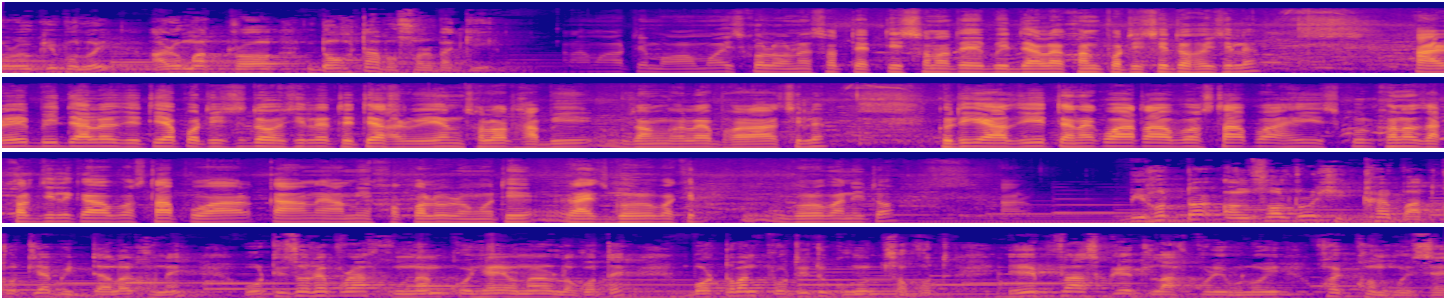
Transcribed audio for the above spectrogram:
গৰকিবলৈ আৰু মাত্ৰ দহটা বছৰ বাকী। মৰমৰ স্কুল ঊনৈছশ তেত্ৰিছ চনতে এই বিদ্যালয়খন প্ৰতিষ্ঠিত হৈছিলে। আৰু এই বিদ্যালয় যেতিয়া প্ৰতিষ্ঠিত হৈছিলে তেতিয়া আৰু এই অঞ্চলত হাবি জংঘলে ভৰা আছিলে। গতিকে আজি তেনেকুৱা এটা অৱস্থাৰ পৰা আহি স্কুলখনৰ জাকত জিলিকা অৱস্থা পোৱাৰ কাৰণে আমি সকলো ৰঙতি ৰাইজ গৌৰৱান্বিত গৌৰৱান্বিত। বৃহত্তৰ অঞ্চলটোৰ শিক্ষাৰ বাটকটীয়া বিদ্যালয়খনে অতীজৰে পৰা সুনাম কঢ়িয়াই অনাৰ লগতে বৰ্তমান প্ৰতিটো গুণোৎসৱত এ প্লাছ গ্ৰেড লাভ কৰিবলৈ সক্ষম হৈছে।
